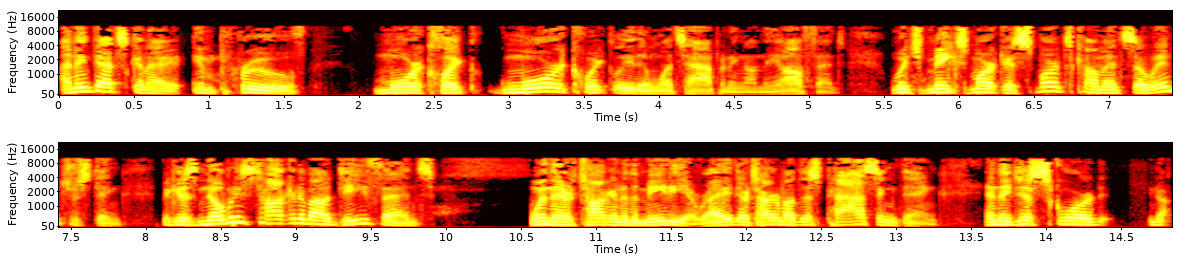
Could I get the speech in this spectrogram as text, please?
I think that's going to improve more quick, more quickly than what's happening on the offense, which makes Marcus Smart's comments so interesting because nobody's talking about defense when they're talking to the media, right? They're talking about this passing thing and they just scored, you know,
